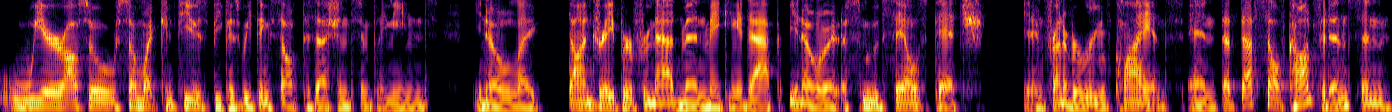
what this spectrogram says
we're also somewhat confused because we think self possession simply means, you know, like Don Draper from Mad Men making a dap, you know, a, a smooth sales pitch in front of a room of clients, and that that's self confidence and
